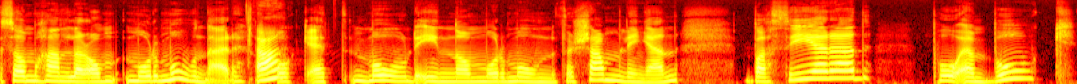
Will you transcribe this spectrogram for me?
Som handlar om mormoner Ja. och ett mord inom mormonförsamlingen baserad på en bok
